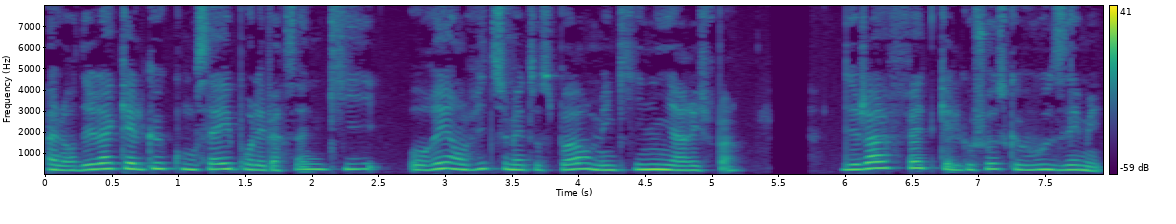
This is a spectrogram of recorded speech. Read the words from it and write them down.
Alors déjà quelques conseils pour les personnes qui auraient envie de se mettre au sport mais qui n'y arrivent pas. Déjà faites quelque chose que vous aimez.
